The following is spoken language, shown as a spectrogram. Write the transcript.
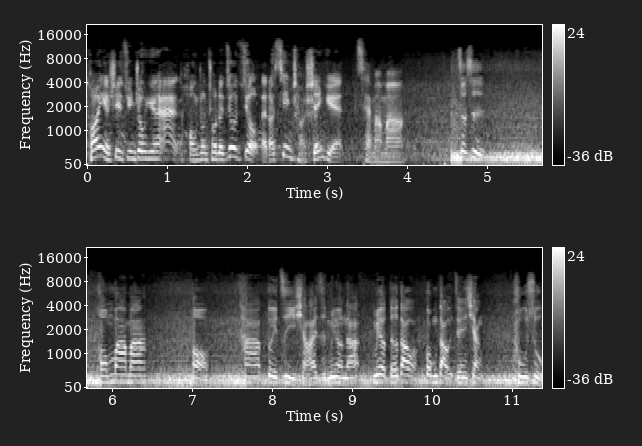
同样也是军中冤案，洪仲秋的舅舅来到现场声援蔡妈妈，这是。洪妈妈，哦，她对自己小孩子没有拿、没有得到公道真相，哭诉。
